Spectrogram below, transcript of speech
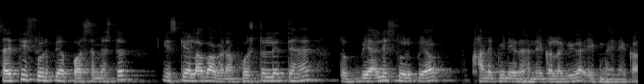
सैंतीस सौ रुपया पर सेमेस्टर इसके अलावा अगर आप हॉस्टल लेते हैं तो बयालीस सौ रुपया खाने पीने रहने का लगेगा एक महीने का।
